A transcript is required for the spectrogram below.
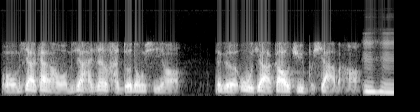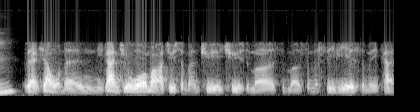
我们现在看哈，我们现在还是有很多东西哈。那个物价高居不下嘛，哈，嗯哼，对，像我们，你看你去沃尔玛，去什么，去去什么什么什么 CVS 什么，你看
